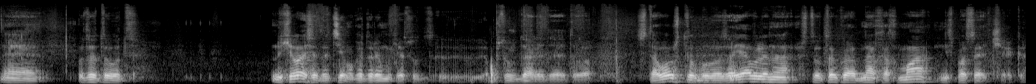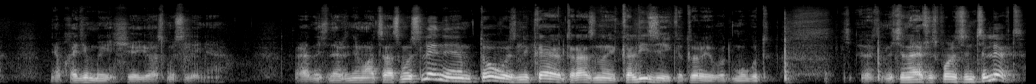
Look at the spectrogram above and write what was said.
э, вот это вот началась эта тема, которую мы сейчас вот э, обсуждали до этого, с того, что было заявлено, что только одна хахма не спасает человека. Необходимо еще ее осмысление. Когда начинаешь заниматься осмыслением, то возникают разные коллизии, которые вот могут э, начинаешь использовать интеллект,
